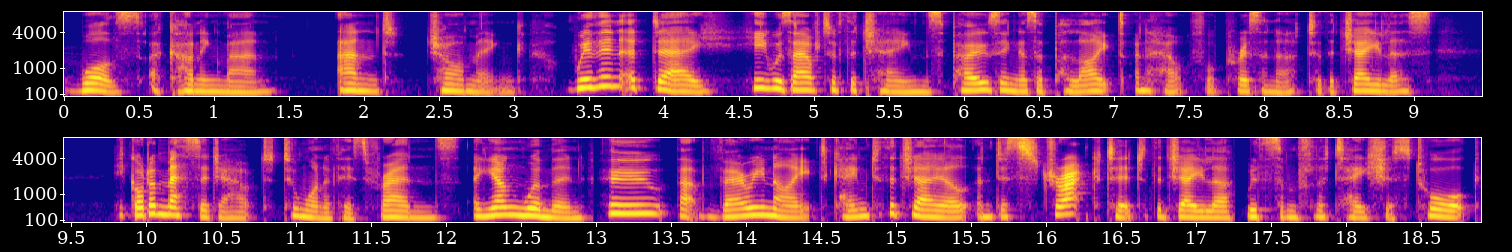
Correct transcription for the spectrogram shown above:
was a cunning man and charming. Within a day, he was out of the chains, posing as a polite and helpful prisoner to the jailers. He got a message out to one of his friends, a young woman who that very night came to the jail and distracted the jailer with some flirtatious talk,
